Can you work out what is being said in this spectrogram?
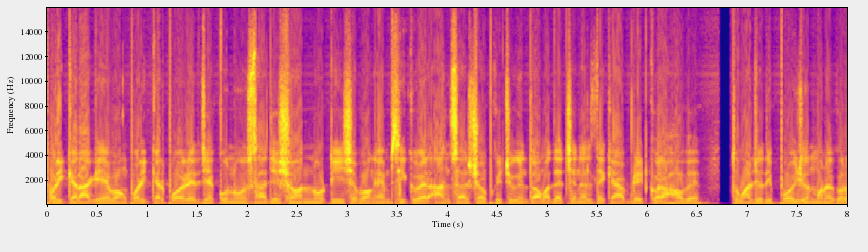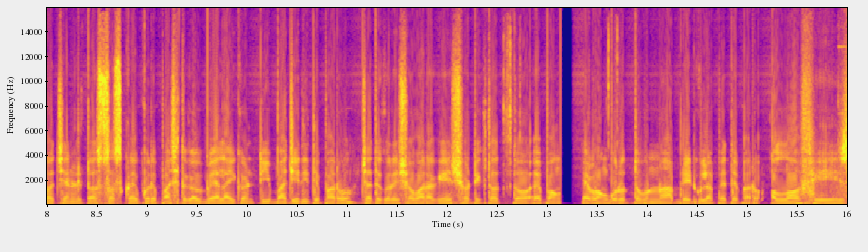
পরীক্ষার আগে এবং পরীক্ষার পরে যে কোনো সাজেশন নোটিশ এবং এমসিকিউ এর আনসার সব কিছু কিন্তু আমাদের চ্যানেল থেকে আপডেট করা হবে। তোমার যদি প্রয়োজন মনে করো চ্যানেলটা সাবস্ক্রাইব করে পাশে থাকা বেল আইকনটি বাজিয়ে দিতে পারো, যাতে করে সবার আগে সঠিক তথ্য এবং এবং গুরুত্বপূর্ণ আপডেটগুলো পেতে পারো। আল্লাহ হাফিজ।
